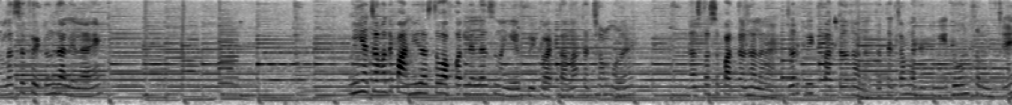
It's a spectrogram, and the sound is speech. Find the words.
चांगलं असं फेटून झालेलं आहे. मी याच्यामध्ये पाणी जास्त वापरलेलंच नाही आहे पीठ वाटताना त्याच्यामुळे जास्त असं पातळ झालं नाही. जर पीठ पातळ झालं तर त्याच्यामध्ये तुम्ही दोन चमचे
